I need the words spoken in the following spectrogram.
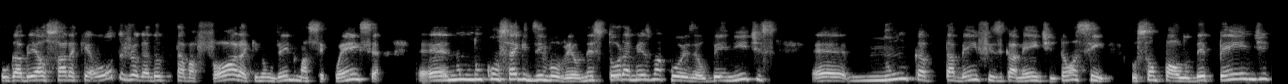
o Gabriel Sara, que é outro jogador que estava fora, que não vem numa sequência, é, não, não consegue desenvolver. O Nestor, a mesma coisa. O Benítez é, nunca está bem fisicamente. Então, assim, o São Paulo depende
